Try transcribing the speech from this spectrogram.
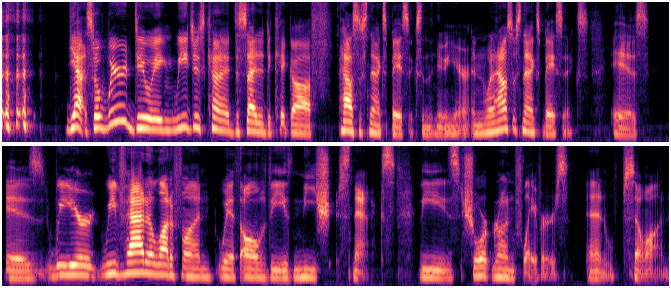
yeah, so we're doing, we just kind of decided to kick off House of Snacks Basics in the new year. And what House of Snacks Basics is, is we're we've had a lot of fun with all of these niche snacks these short run flavors and so on.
